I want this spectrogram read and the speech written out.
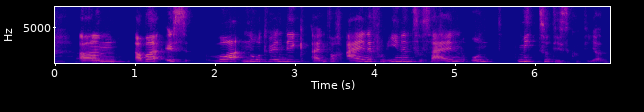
Mhm. Ähm, aber es war notwendig, einfach eine von ihnen zu sein und mitzudiskutieren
